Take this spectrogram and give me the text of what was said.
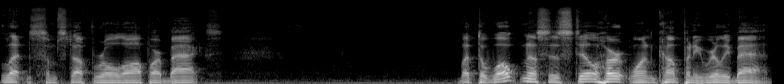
letting some stuff roll off our backs. But the wokeness has still hurt one company really bad.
